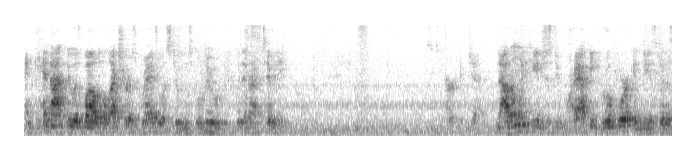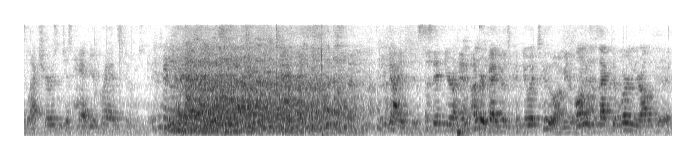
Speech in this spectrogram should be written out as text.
and cannot do as well with a lecture as graduate students will do with interactivity. This is perfect, Jen. Not only can you just do crappy group work and be as good as lecturers, just have your grad students do it. You guys just sit in your, and undergraduates could do it too. I mean, as long as it's active learning, you're all good.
